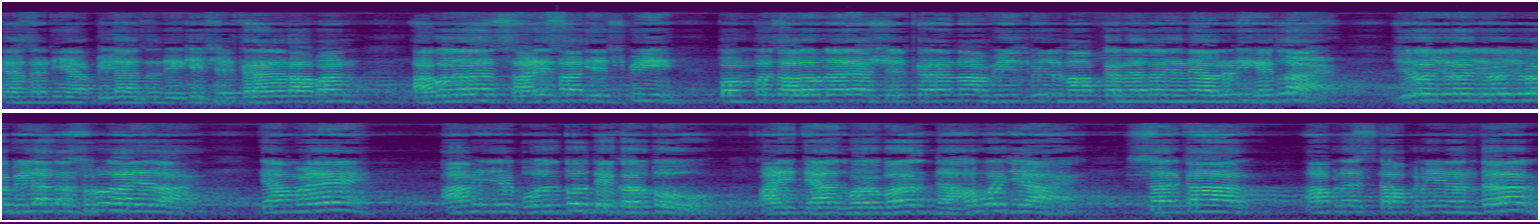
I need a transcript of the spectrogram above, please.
त्यासाठी या बिलाचं देखील शेतकऱ्यांना आपण अगोदर साडेसात एचपी पंप चालवणाऱ्या शेतकऱ्यांना वीज बिल माफ करण्याचा निर्णय ऑलरेडी घेतलाय. Zero zero zero zero bill आता सुरू झालेला आहे. त्यामुळे आम्ही जे बोलतो ते करतो. आणि त्याचबरोबर दहावं जे आहे सरकार आपल्या स्थापनेनंतर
